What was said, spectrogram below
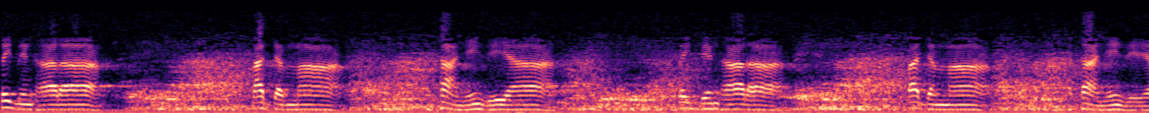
စိတ်သင်္ခါရပတ္တမအထငြိမ့်စေရစိတ်သင်္ခါရပတ္တမအထငြိမ့်စေရ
